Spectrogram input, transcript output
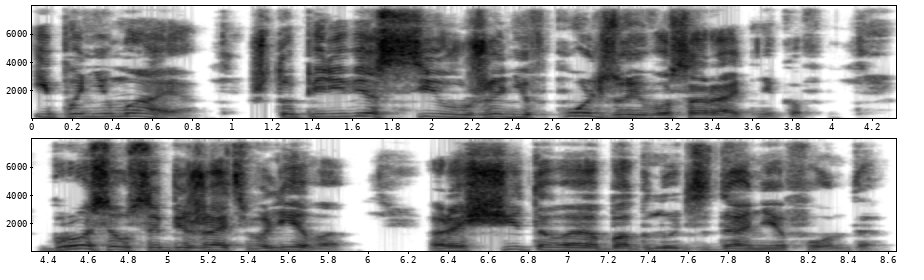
и, понимая, что перевес сил уже не в пользу его соратников, бросился бежать влево, рассчитывая обогнуть здание фонда.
